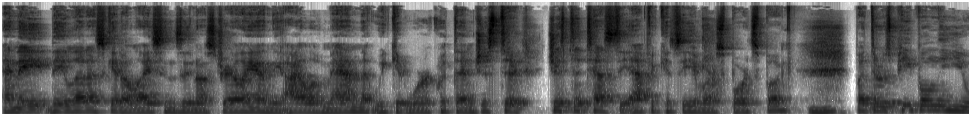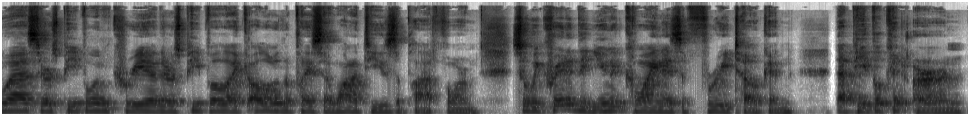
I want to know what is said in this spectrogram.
And they, they let us get a license in Australia and the Isle of Man that we could work with them just to, just to test the efficacy of our sports book. Mm-hmm. But there was people in the US, there was people in Korea, there was people like all over the place that wanted to use the platform. So we created the Unikoin as a free token that people could earn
